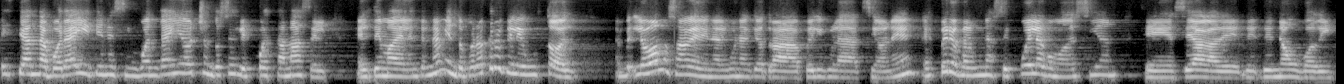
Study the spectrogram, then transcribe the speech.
este anda por ahí, tiene 58, entonces les cuesta más el, el tema del entrenamiento, pero creo que le gustó. Lo vamos a ver en alguna que otra película de acción, ¿eh? Espero que alguna secuela, como decían, eh, se haga de, de, Nobody.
